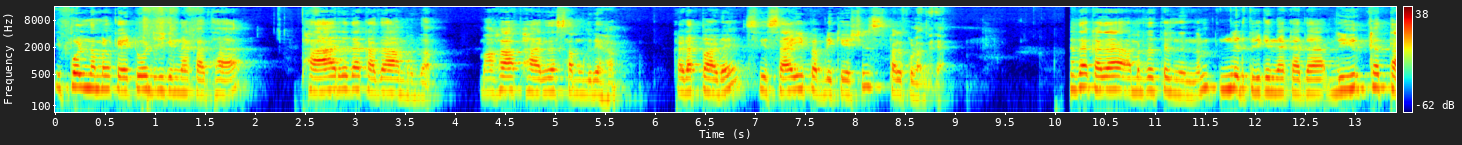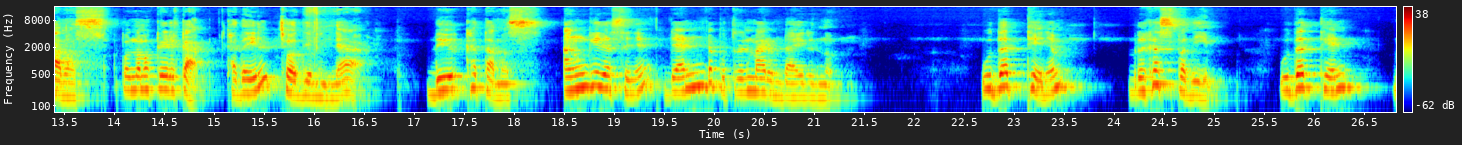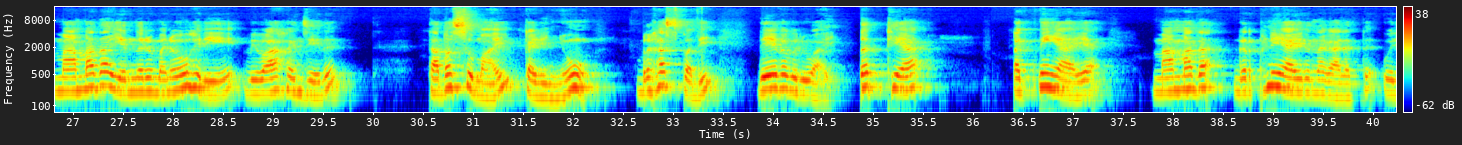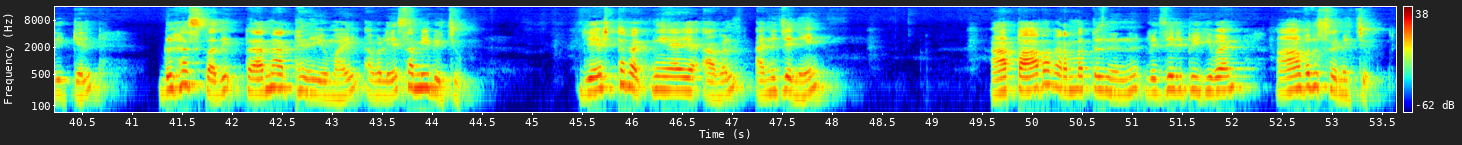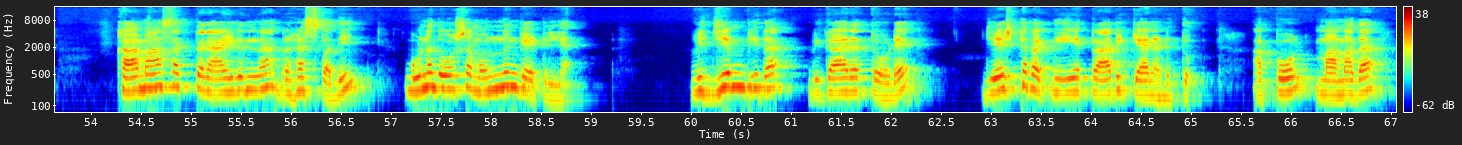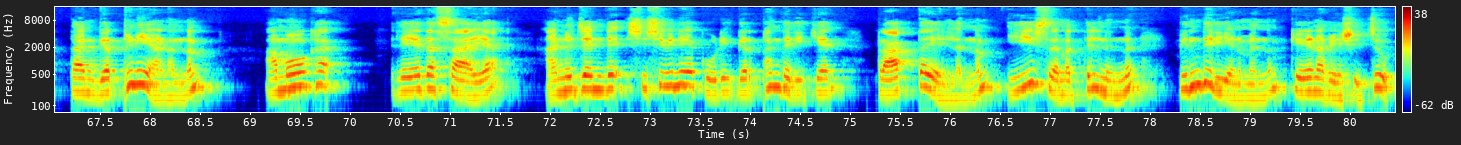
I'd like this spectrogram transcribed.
ഇപ്പോൾ നമ്മൾ കേട്ടുകൊണ്ടിരിക്കുന്ന കഥ ഭാരത കഥാമൃതം മഹാഭാരത സംഗ്രഹം. കടപ്പാട് ശ്രീ സായി പബ്ലിക്കേഷൻസ് പൽക്കുളങ്ങര. ഭാരത കഥാ അമൃതത്തിൽ നിന്നും ഇന്നെടുത്തിരിക്കുന്ന കഥ ദീർഘ തമസ് അപ്പോൾ നമുക്ക് കേൾക്കാം. കഥയിൽ ചോദ്യമില്ല. ദീർഘ തമസ് അങ്കിരസിന് രണ്ട് പുത്രന്മാരുണ്ടായിരുന്നു. ഉദത്യനും ബൃഹസ്പതിയും. ഉദത്യൻ മമത എന്നൊരു മനോഹരിയെ വിവാഹം ചെയ്ത് തപസ്സുമായി കഴിഞ്ഞു. ബൃഹസ്പതി ദേവഗുരുവായി. ദത്യ പത്നിയായ മമത ഗർഭിണിയായിരുന്ന കാലത്ത് ഒരിക്കൽ ബൃഹസ്പതി പ്രാമാർത്ഥനയുമായി അവളെ സമീപിച്ചു. ജ്യേഷ്ഠഭഗ്നിയായ അവൾ അനുജനെ ആ പാപകർമ്മത്തിൽ നിന്ന് വിചരിപ്പിക്കുവാൻ ആവത് ശ്രമിച്ചു. കാമാസക്തനായിരുന്ന ബൃഹസ്പതി ഗുണദോഷമൊന്നും കേട്ടില്ല. വിജൃംഭിത വികാരത്തോടെ ജ്യേഷ്ഠഭഗ്നിയെ പ്രാപിക്കാനടുത്തു. അപ്പോൾ മമത താൻ ഗർഭിണിയാണെന്നും അമോഘ രേതസ്സായ അനുജന്റെ ശിശുവിനെ കൂടി ഗർഭം ധരിക്കാൻ പ്രാപ്തയല്ലെന്നും ഈ ശ്രമത്തിൽ നിന്ന് പിന്തിരിയണമെന്നും കേണപേക്ഷിച്ചു.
